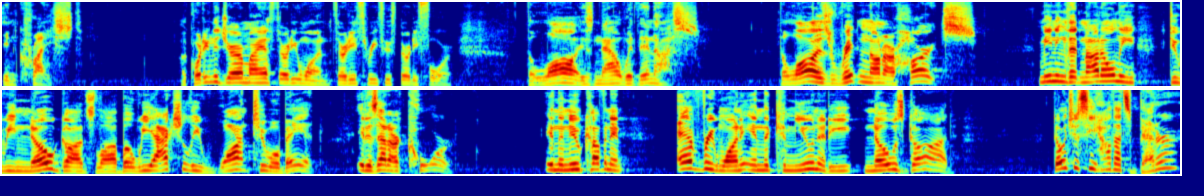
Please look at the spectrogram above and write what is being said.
in Christ, according to Jeremiah 31 33 through 34, the law is now within us. The law is written on our hearts, meaning that not only do we know God's law, but we actually want to obey it. It is at our core. In the new covenant, everyone in the community knows God. Don't you see how that's better?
